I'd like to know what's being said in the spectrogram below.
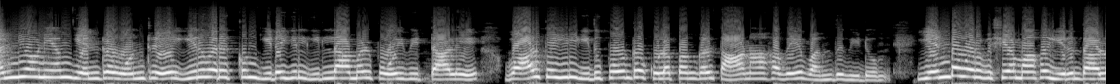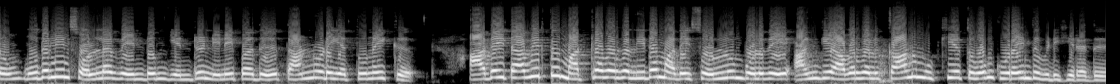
அந்யோன்யம் என்ற ஒன்று இருவருக்கும் இடையில் இல்லாமல் போய்விட்டாலே வாழ்க்கையில் இது போன்ற குழப்பங்கள் தானாகவே வந்துவிடும். எந்த ஒரு விஷயமாக இருந்தாலும் முதலில் சொல்ல வேண்டும் என்று நினைப்பது தன்னுடைய துணைக்கு அதை தவிர்த்து மற்றவர்களிடம் அதை சொல்லும் பொழுதே அங்கே அவர்களுக்கான முக்கியத்துவம் குறைந்து விடுகிறது.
